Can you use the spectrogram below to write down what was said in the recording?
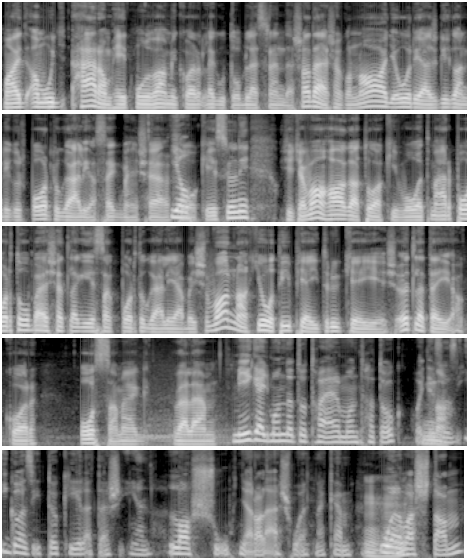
Majd amúgy három hét múlva, amikor legutóbb lesz rendes adás, akkor nagy, óriás, gigantikus Portugália szegmenssel fog készülni. Úgyhogy ha van hallgató, aki volt már Portóba, esetleg Észak-Portugáliába, és vannak jó tipjei, trükkjei és ötletei, akkor ossza meg velem. Még egy mondatot, ha elmondhatok, hogy ez Na. az igazi, tökéletes, ilyen lassú nyaralás volt nekem. Uh-huh. Olvastam.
